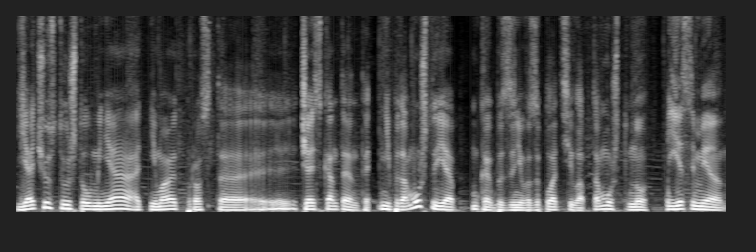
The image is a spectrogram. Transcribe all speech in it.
Я чувствую, что у меня отнимают просто э, часть контента. Не потому, что я как бы за него заплатил, а потому что, ну, если мне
